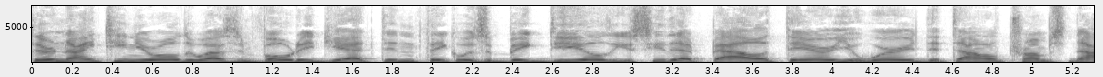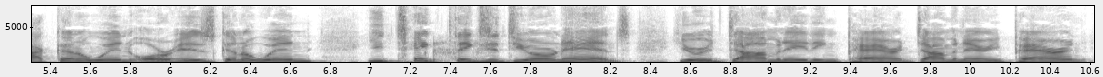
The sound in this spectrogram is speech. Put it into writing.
Their 19 year old who hasn't voted yet didn't think it was a big deal. You see that ballot there, you're worried that Donald Trump's not going to win or is going to win. You take things into your own hands. You're a dominating parent, domineering parent.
